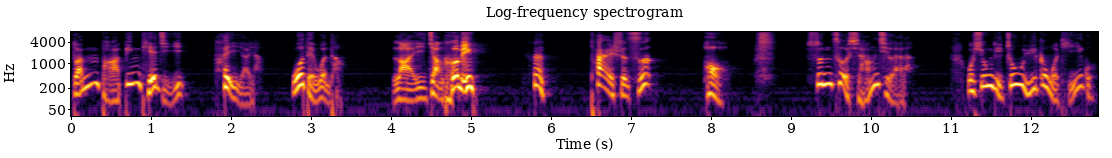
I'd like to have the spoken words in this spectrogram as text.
短把冰铁戟。嘿呀呀，我得问他，来将何名？哼，太史慈。哦。孙策想起来了，我兄弟周瑜跟我提过，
